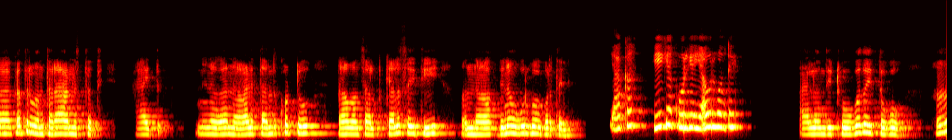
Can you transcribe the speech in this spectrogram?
ಆಗಕತ್ರ ಒಂಥರ ಅನ್ನಿಸ್ತತಿ ಆಯಿತು ನಿನಗೆ ನಾಳೆ ತಂದು ಕೊಟ್ಟು ನಾ ಒಂದು ಸ್ವಲ್ಪ ಕೆಲಸ ಐತಿ ಒಂದು ನಾಲ್ಕು ದಿನ ಊರಿಗೆ ಹೋಗಿ ಬರ್ತೇನೆ. ಯಾಕ? ಈಗ ಕೂರಿಗೆ ಯಾವ್ರಿಗೆ ಹೊಂಟಿ ಅಲ್ಲೊಂದಿಟ್ಟು ಹೋಗೋದೈತೆ ತಗೋ. ಹಾಂ?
